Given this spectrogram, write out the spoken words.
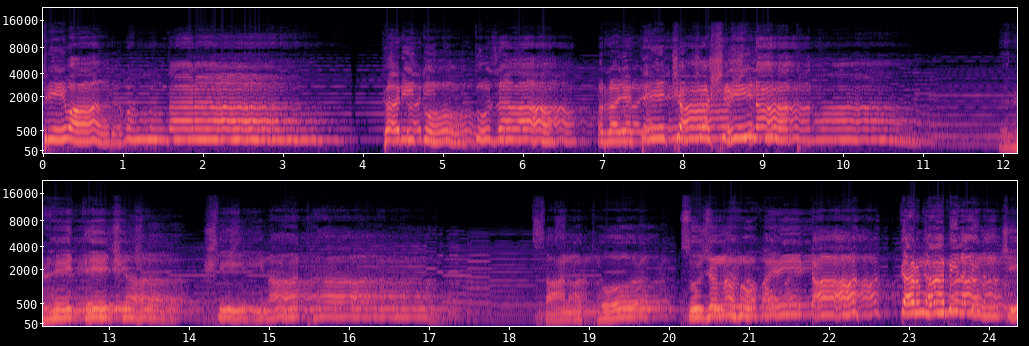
त्रिवार वंदना करीतो तुझा रयतेच्या श्रीनाथ रयतेच्या श्रीनाथा. सान थोर सुजन हो ऐका कर्मबिनांची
